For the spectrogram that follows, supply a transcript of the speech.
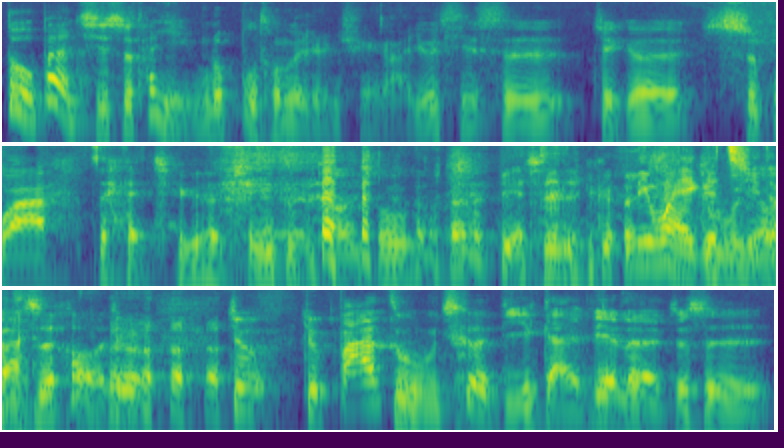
豆瓣其实它引入了不同的人群啊，尤其是这个吃瓜在这个群组当中 变成一个另外一个极端之后，就就就八组彻底改变了就是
